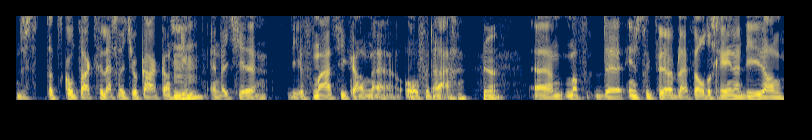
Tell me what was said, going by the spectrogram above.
dus dat contact te leggen, dat je elkaar kan zien. Mm -hmm. En dat je die informatie kan uh, overdragen. Ja. Um, maar de instructeur blijft wel degene die dan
